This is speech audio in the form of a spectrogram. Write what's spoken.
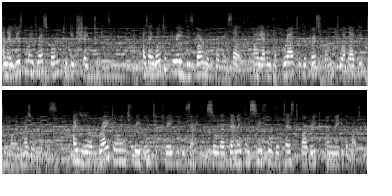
and I used my dress form to give shape to it. As I want to create this garment for myself, I added a bra to the dress form to adapt it to my measurements. I use a bright orange ribbon to create the design, so that then I can see through the test fabric and make the pattern.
